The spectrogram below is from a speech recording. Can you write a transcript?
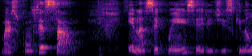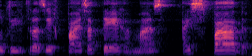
mas confessá-lo. E na sequência, ele diz que não veio trazer paz à terra, mas a espada,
